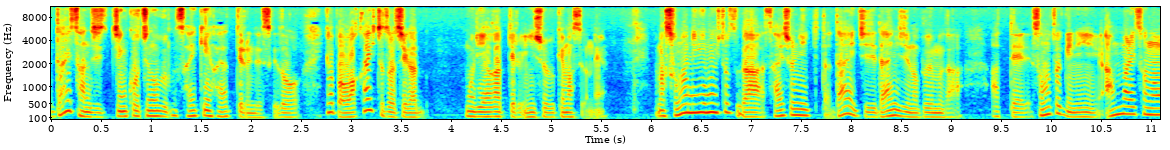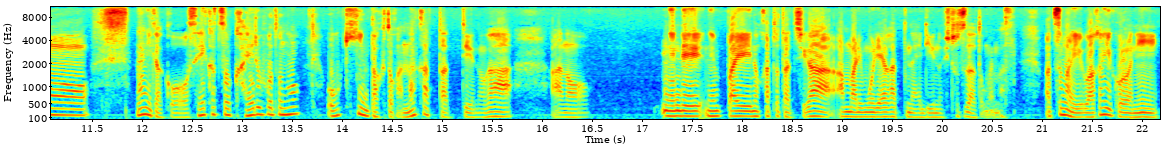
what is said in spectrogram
第三次人工知能部分最近流行ってるんですけど、やっぱ若い人たちが盛り上がってる印象を受けますよね。まあ、その理由の一つが、最初に言ってた第一次、第二次のブームがあって、その時にあんまりその、何かこう、生活を変えるほどの大きいインパクトがなかったっていうのが、あの、年齢、年配の方たちがあんまり盛り上がってない理由の一つだと思います。まあ、つまり若い頃に、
